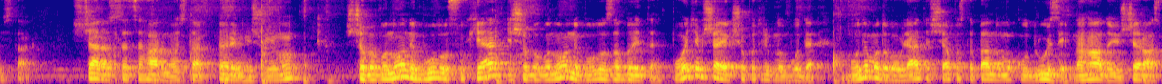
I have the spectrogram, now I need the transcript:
Ось так. Ще раз все це гарно ось так перемішуємо, щоб воно не було сухе і щоб воно не було забите. Потім ще, якщо потрібно буде, будемо додати ще постепенно муку. Друзі, нагадую ще раз,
